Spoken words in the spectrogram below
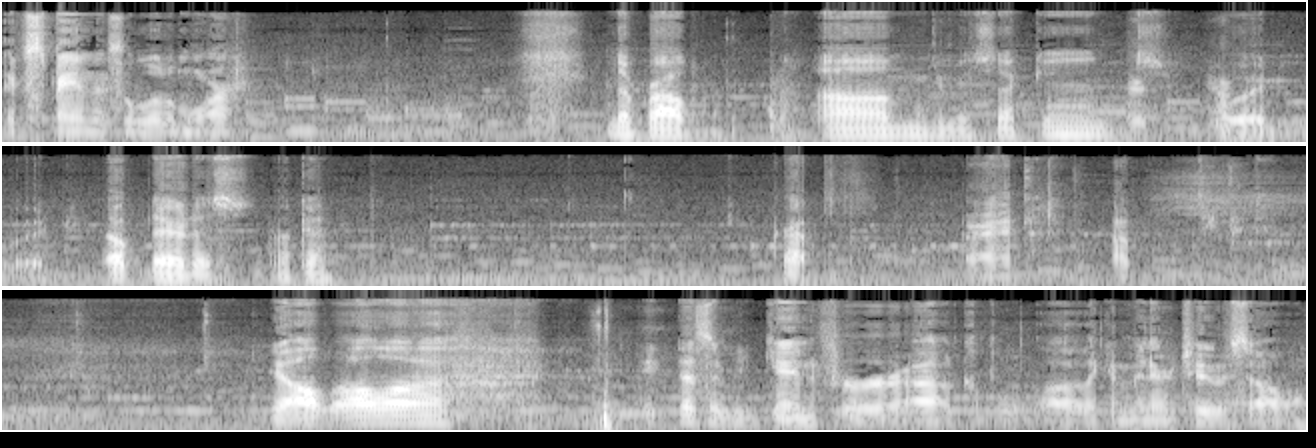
expand this a little more. No problem. Um, give me a second. Wood, wood. Oh, there it is. Okay. Crap. Alright. Oh, damn it. Yeah, I'll, I'll, uh... It doesn't begin for uh, a couple, uh, like a minute or two, so...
